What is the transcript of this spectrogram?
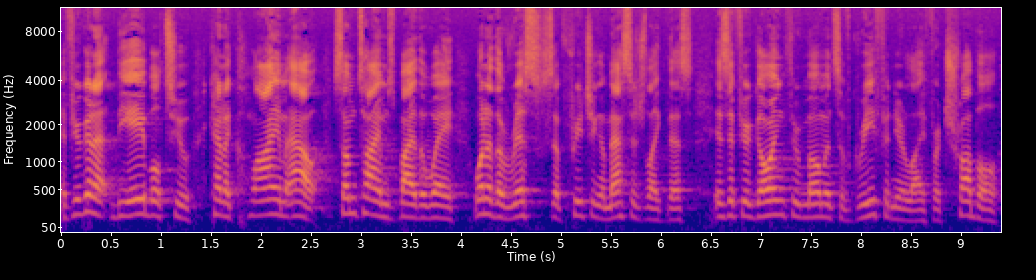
If you're going to be able to kind of climb out, sometimes, by the way, one of the risks of preaching a message like this is if you're going through moments of grief in your life or trouble,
